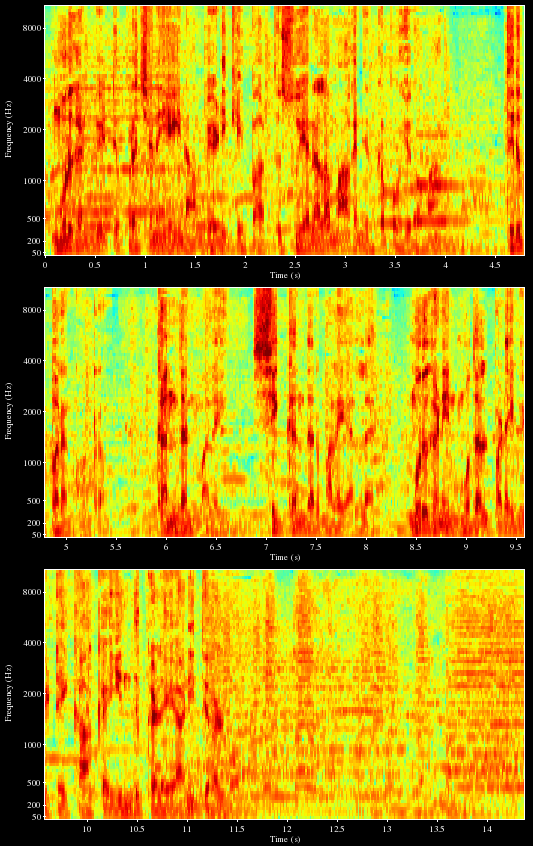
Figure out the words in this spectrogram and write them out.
முருகன் வீட்டு பிரச்சனையை நாம் வேடிக்கை பார்த்து சுயநலமாக நிற்கப் போகிறோமா? திருப்பரங்குன்றம் கந்தன் மலை சிக்கந்தர் மலை அல்ல முருகனின் முதல் படை வீட்டை காக்க இந்துக்களே அணி திரள்வோம்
